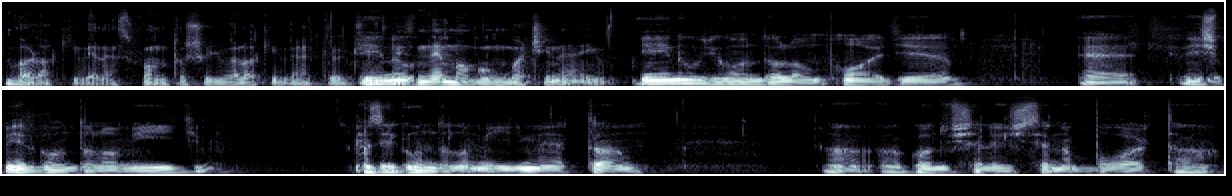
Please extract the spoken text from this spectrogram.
Valakivel, ez fontos, hogy valakivel töltjük, én, ezt nem magunkba csináljuk? Én úgy gondolom, hogy, és miért gondolom így? Azért gondolom így, mert a, a, a gondviselő Isten a bort a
